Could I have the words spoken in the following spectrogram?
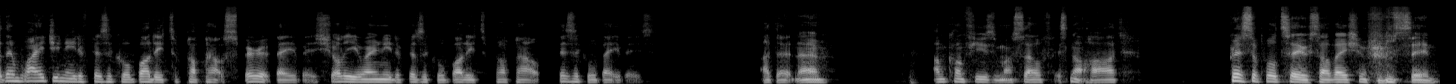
But then why do you need a physical body to pop out spirit babies? Surely you only need a physical body to pop out physical babies. I don't know. I'm confusing myself. It's not hard. Principle two, salvation from sin.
